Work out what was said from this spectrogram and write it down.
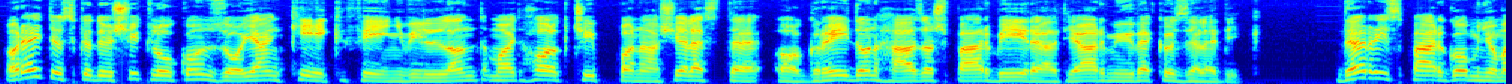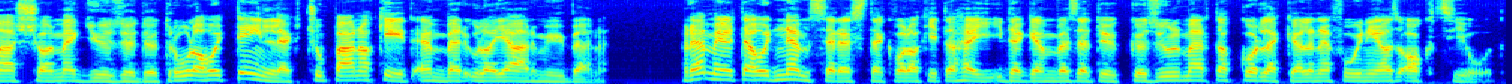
A rejtőzködő sikló konzolján kék fény villant, majd halk csippanás jelezte, a Graydon házaspár bérelt járműve közeledik. Derris pár gomnyomással meggyőződött róla, hogy tényleg csupán a két ember ül a járműben. Remélte, hogy nem szereztek valakit a helyi idegenvezetők közül, mert akkor le kellene fújni az akciót.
